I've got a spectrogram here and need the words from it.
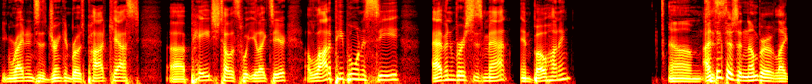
You can write into the Drinking Bros podcast uh, page. Tell us what you like to hear. A lot of people want to see Evan versus Matt in bow hunting. Um, I think there's a number of like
